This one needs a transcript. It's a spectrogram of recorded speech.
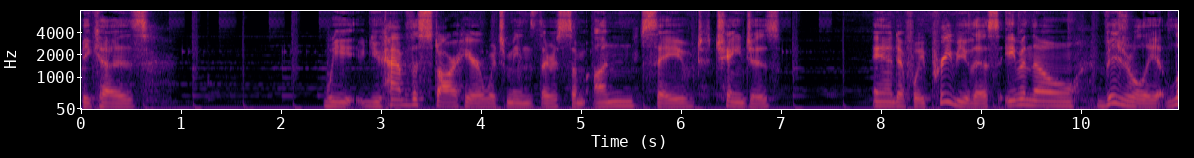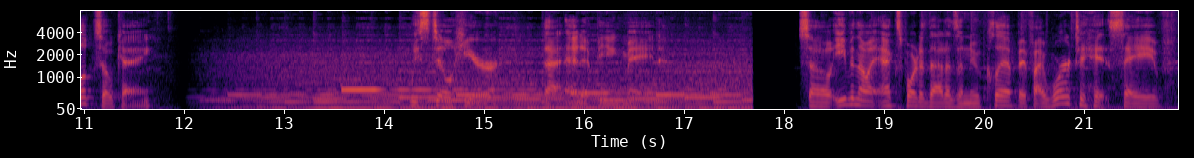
because we you have the star here, which means there's some unsaved changes. And if we preview this, even though visually it looks okay, we still hear that edit being made. So even though I exported that as a new clip, if I were to hit save,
